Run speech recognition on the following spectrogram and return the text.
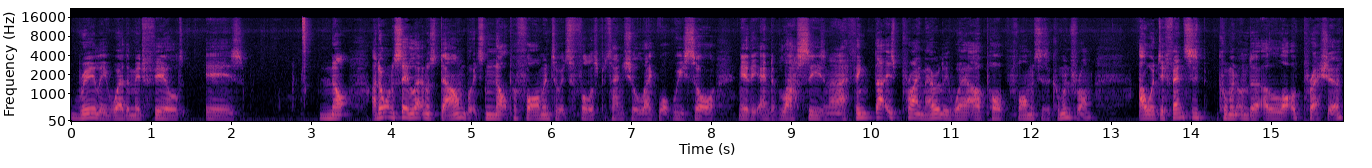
really where the midfield is not. I don't want to say letting us down, but it's not performing to its fullest potential like what we saw near the end of last season. And I think that is primarily where our poor performances are coming from. Our defence is coming under a lot of pressure,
